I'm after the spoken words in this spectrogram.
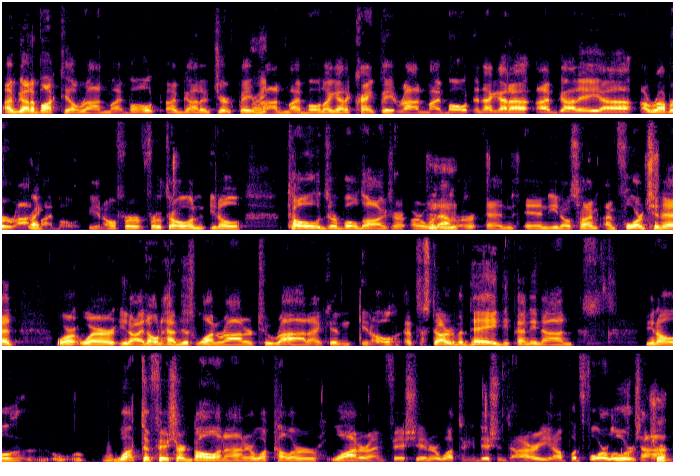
I've got a bucktail rod in my boat. I've got a jerkbait Right. rod in my boat. I got a crankbait rod in my boat, and I got a I've got a uh, a rubber rod Right. in my boat. You know, for for throwing you know toads or bulldogs or, or Mhm. whatever. And and you know, so I'm I'm fortunate. Where, where you know I don't have just one rod or two rod, I can you know at the start of a day, depending on you know what the fish are going on or what color water I'm fishing or what the conditions are, you know, put four lures on Sure.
